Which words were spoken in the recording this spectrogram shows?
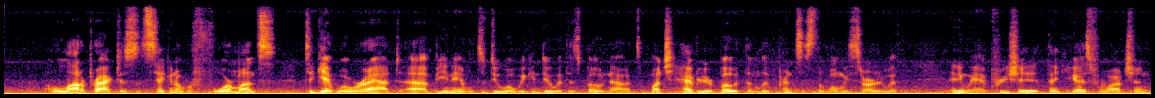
a lot of practice. It's taken over four months to get where we're at, uh, being able to do what we can do with this boat now. It's a much heavier boat than Luke Princess, the one we started with. Anyway, I appreciate it. Thank you guys for watching.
